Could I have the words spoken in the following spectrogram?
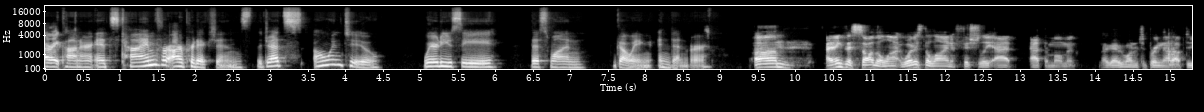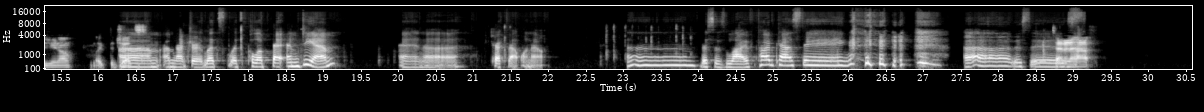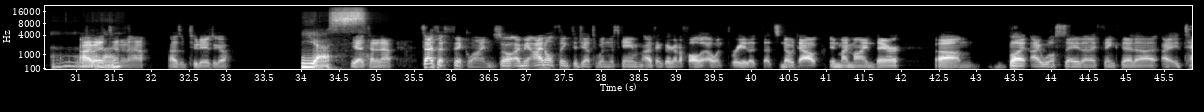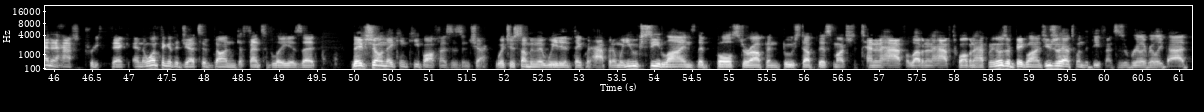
All right, Connor, it's time for our predictions. The Jets 0 2. Where do you see this one going in Denver? Um, I think they saw the line. What is the line officially at at the moment? Like I wanted to bring that up. Did you know? Like the Jets. Um, I'm not sure. Let's let's pull up that MGM and uh, check that one out. Um, this is live podcasting. uh, this is 10 and a half. Uh, I have it at on. 10 and a half as of two days ago. Yes. Yeah, 10 and a half. So that's a thick line. So, I mean, I don't think the Jets win this game. I think they're going to fall to 0 and 3. That, that's no doubt in my mind there. Um, but I will say that I think that uh, I, 10 and a half is pretty thick. And the one thing that the Jets have done defensively is that they've shown they can keep offenses in check, which is something that we didn't think would happen. And when you see lines that bolster up and boost up this much to 10 and a half, 11 and a half, 12 and a half, I mean, those are big lines. Usually that's when the defense is really, really bad.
